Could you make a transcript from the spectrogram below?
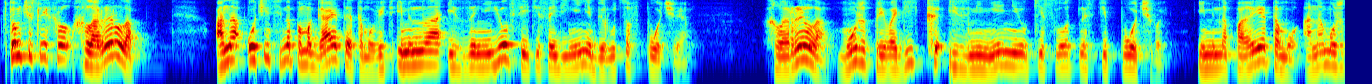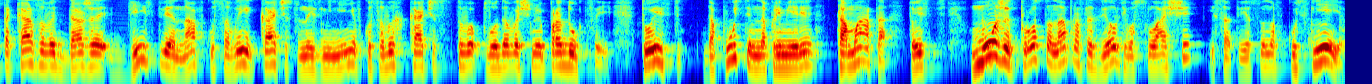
В том числе хлорелла, она очень сильно помогает этому, ведь именно из-за нее все эти соединения берутся в почве. Хлорелла может приводить к изменению кислотности почвы. Именно поэтому она может оказывать даже действие на вкусовые качества, на изменение вкусовых качеств плодовочной продукции. То есть, допустим, на примере томата. То есть, может просто-напросто сделать его слаще и, соответственно, вкуснее.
